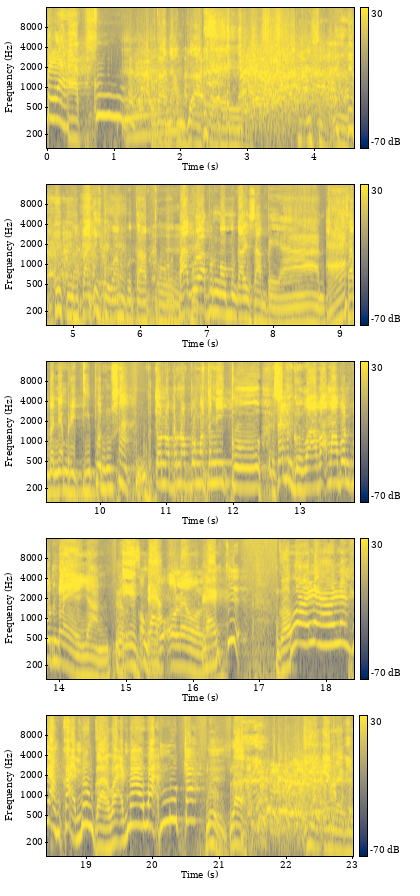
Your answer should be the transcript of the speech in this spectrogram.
Melaku. Pertanyaan mbak akeh. Bisa. Bapak iki nggawa abot-abot. Pak kula pun ngomong kali sampean. Sampai nek mriki pun rusak. Betul napa-napa ngoten niku. Sampe nggawa awak mawon pun kleyang. Eh, Kok oleh-oleh. Lagi nggawa oleh-oleh sangkano gawakno awakmu ta. Loh, lah. GR aku.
